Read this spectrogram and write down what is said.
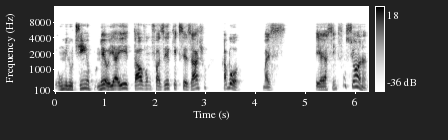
um minutinho, meu, e aí, tal, vamos fazer, o que, que vocês acham? Acabou. Mas é assim que funciona.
